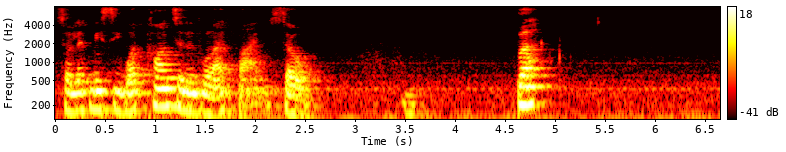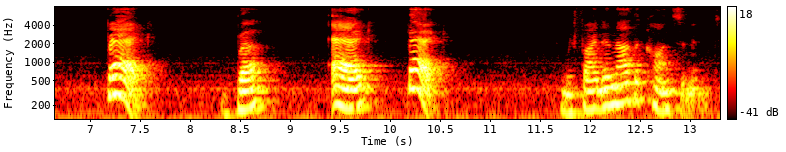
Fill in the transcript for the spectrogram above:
So let me see what consonant will I find. So B, bag, B, egg, bag. Let me find another consonant.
